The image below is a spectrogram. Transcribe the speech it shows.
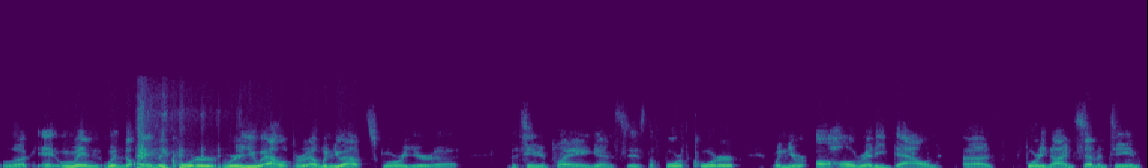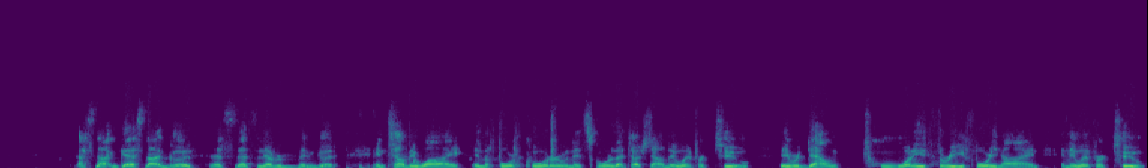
look it, when when the only quarter where you out when you outscore your uh, the team you're playing against is the fourth quarter when you're already down uh 49-17 that's not that's not good that's that's never been good and tell me why in the fourth quarter when they scored that touchdown they went for two they were down 23-49 and they went for two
